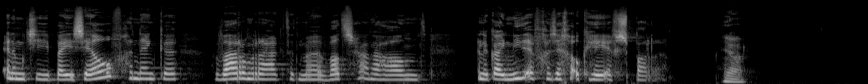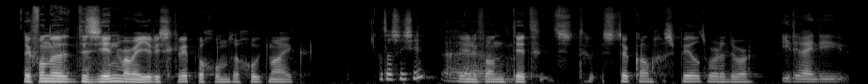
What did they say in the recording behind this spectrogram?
En dan moet je bij jezelf gaan denken, waarom raakt het me? Wat is er aan de hand? En dan kan je niet even gaan zeggen, oké, even sparren. Ja. Ik vond de, de zin waarmee jullie script begon zo goed, Mike. Wat was die zin? Die Eh, van dit st- stuk kan gespeeld worden door... Iedereen die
